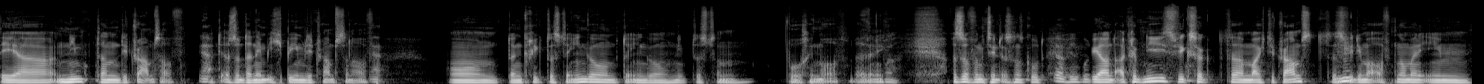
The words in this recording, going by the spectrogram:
der nimmt dann die Drums auf. Ja. Also da nehme ich bei ihm die Drums dann auf. Ja. Und dann kriegt das der Ingo und der Ingo nimmt das dann wo auch immer auf. Weiß ich nicht. Super. Also so funktioniert das ganz gut. Ja, gut. Ja, und Akribnie ist, wie gesagt, da mache ich die Drums. Das Mhm. wird immer aufgenommen im,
